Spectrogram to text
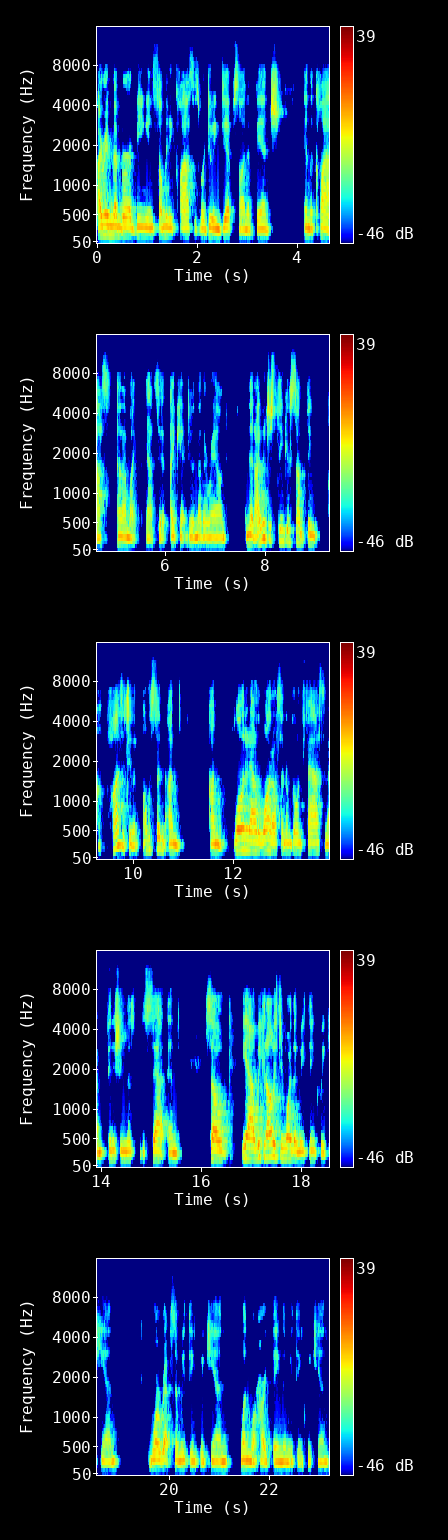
I remember being in so many classes, we're doing dips on a bench in the class. And I'm like, that's it. I can't do another round. And then I would just think of something uh, positive, and all of a sudden I'm I'm blowing it out of the water. All of a sudden I'm going fast and I'm finishing the, the set. And so yeah, we can always do more than we think we can, more reps than we think we can, one more hard thing than we think we can.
